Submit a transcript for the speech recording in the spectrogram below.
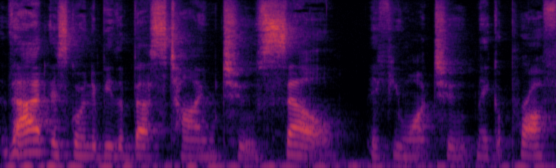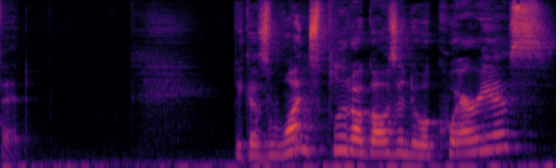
that is going to be the best time to sell if you want to make a profit. Because once Pluto goes into Aquarius,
